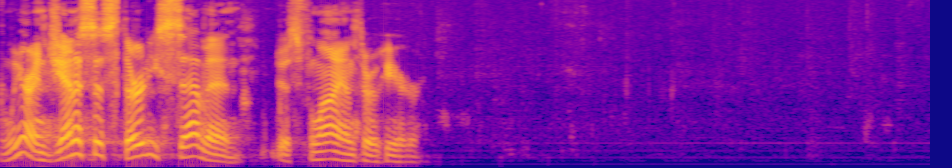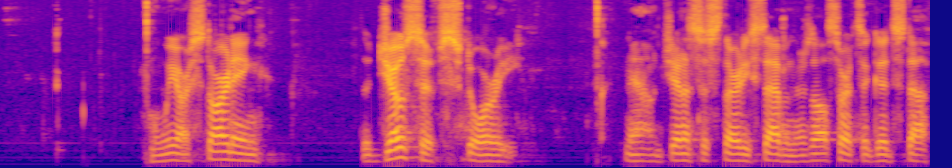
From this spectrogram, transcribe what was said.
We are in Genesis 37, just flying through here. We are starting the Joseph story now, Genesis 37. There's all sorts of good stuff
